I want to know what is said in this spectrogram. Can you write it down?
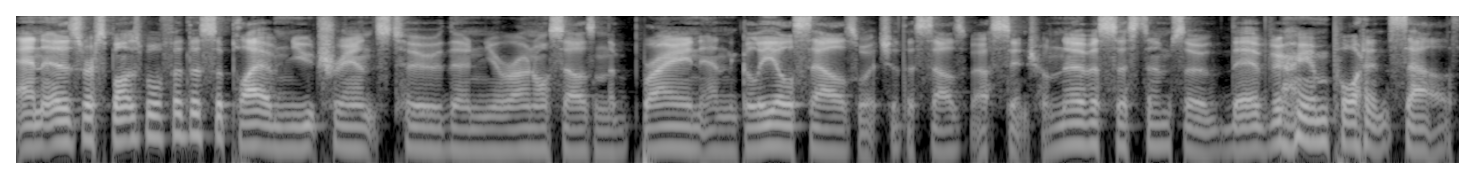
And it is responsible for the supply of nutrients to the neuronal cells in the brain and glial cells, which are the cells of our central nervous system. So, they're very important cells.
